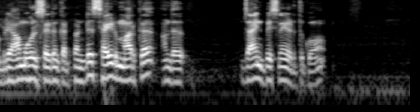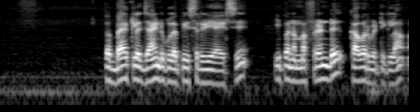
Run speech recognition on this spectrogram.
அப்படி ஆமுகல் சைடும் கட் பண்ணிட்டு சைடு மார்க்கை அந்த ஜாயிண்ட் பீஸ்லேயும் எடுத்துக்குவோம். இப்போ பேக்கில் ஜாயிண்ட்டுக்குள்ளே பீஸ் ரெடி ஆயிடுச்சு இப்போ நம்ம ஃப்ரெண்டு கவர் வெட்டிக்கலாம்.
